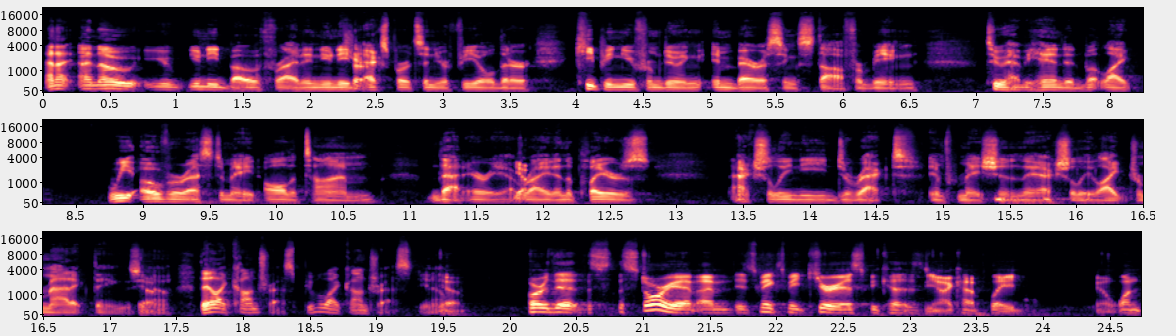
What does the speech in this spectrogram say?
And I, I know you you need both, right? And you need Sure. experts in your field that are keeping you from doing embarrassing stuff or being too heavy-handed. But like, we overestimate all the time that area, Yep. right? And the players actually need direct information. They actually like dramatic things, you know. They like contrast. People like contrast, you know. Yeah. For the the story, I'm, I'm, it makes me curious because you know I kind of played, you know, one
